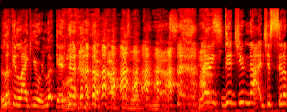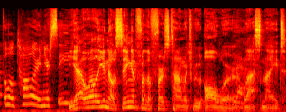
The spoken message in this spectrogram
looking like you were looking. I was looking, yes. I mean, did you not just sit up a little taller in your seat? Yeah, well, you know, seeing it for the first time, which we all were Yeah. last night,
